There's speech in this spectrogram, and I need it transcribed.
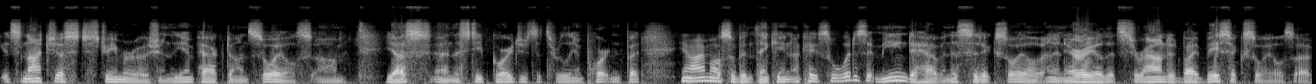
it's not just stream erosion, the impact on soils. Um, yes, and the steep gorges, it's really important. But you know, I'm also been thinking, okay, so what does it mean to have an acidic soil in an area that's surrounded by basic soils? Uh,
